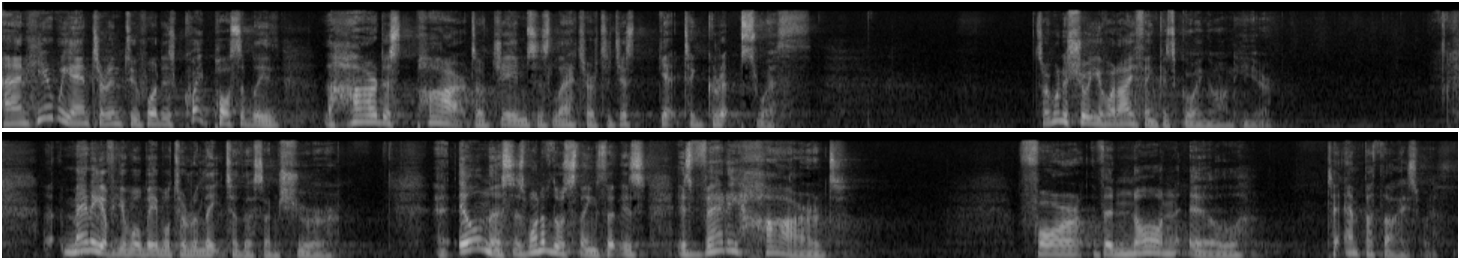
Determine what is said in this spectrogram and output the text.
And here we enter into what is quite possibly the hardest part of James's letter to just get to grips with. So I want to show you what I think is going on here. Many of you will be able to relate to this, I'm sure. Uh, illness is one of those things that is, is very hard for the non ill to empathize with.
